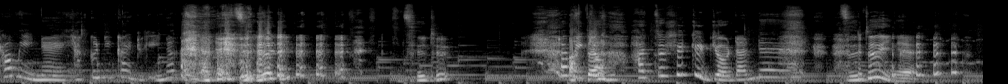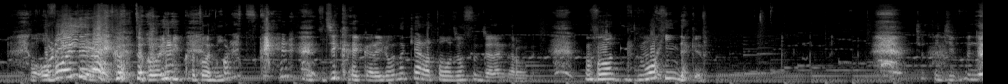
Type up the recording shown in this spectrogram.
トミーね、102回の時いなかったね。ずる。トミー今日初出場だね。ずるいね。もう覚えてないことをいいことに。これ使える。次回からいろんなキャラ登場するんじゃないんだろうね。もうもういいんだけど。ちょっと自分で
